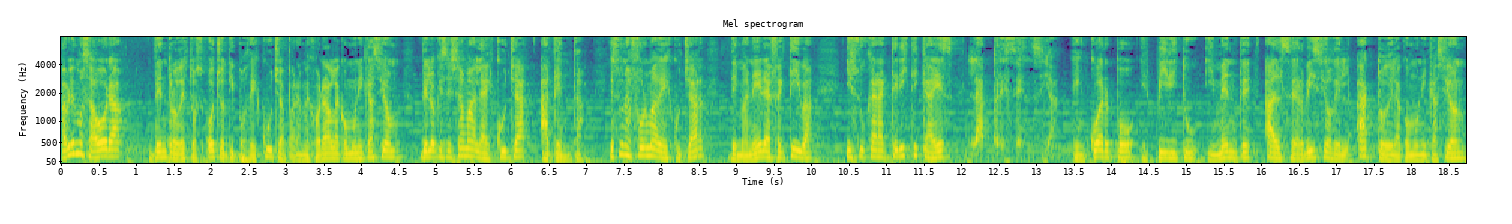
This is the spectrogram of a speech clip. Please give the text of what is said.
Hablemos ahora, dentro de estos ocho tipos de escucha para mejorar la comunicación, de lo que se llama la escucha atenta. Es una forma de escuchar de manera efectiva y su característica es la presencia en cuerpo, espíritu y mente al servicio del acto de la comunicación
